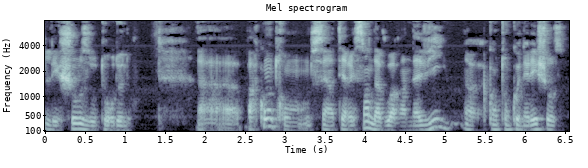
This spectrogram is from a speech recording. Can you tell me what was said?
les choses autour de nous. par contre, c'est intéressant d'avoir un avis quand on connaît les choses.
